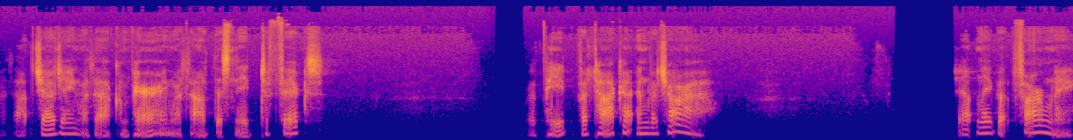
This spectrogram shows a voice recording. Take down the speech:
Without judging, without comparing, without this need to fix. Repeat Vitakka and Vichara. Gently but firmly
